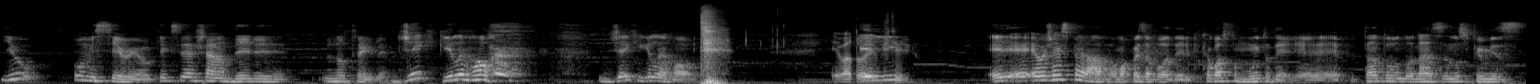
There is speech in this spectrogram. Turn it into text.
E o, o Mysterio, o que, que vocês acharam dele no trailer? Jake Gyllenhaal. Jake Gyllenhaal. Eu adorei Ele- o Mysterio. Ele, eu já esperava uma coisa boa dele, porque eu gosto muito dele. É, é, tanto no- nas, nos filmes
